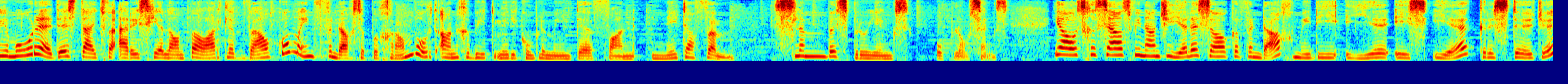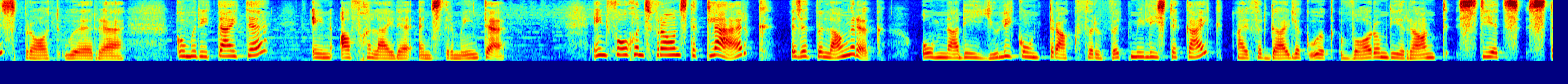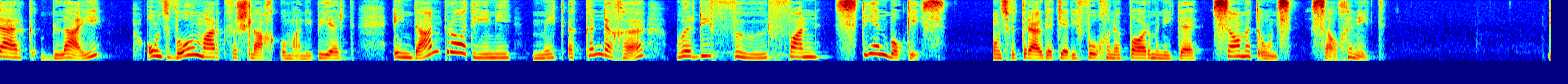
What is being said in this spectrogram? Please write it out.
Goeiemôre, dis tyd vir RSG Landbou. Hartlik welkom en vandag se program word aangebied met die komplemente van Netafim. Slim besproeiingsoplossings. Ja, ons gesels finansiële sake vandag met die JSE. Chris Sturgis praat oor uh, kommoditeite en afgeleide instrumente. En volgens Frans de Klerk is dit belangrik om na die Julie kontrak vir witmielies te kyk. Hy verduidelik ook waarom die rand steeds sterk bly. Ons wolmarkverslag kom aan die beurt en dan praat Henny met 'n kundige oor die voer van steenbokkies. Ons vertrou dat jy die volgende paar minute saam met ons sal geniet.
